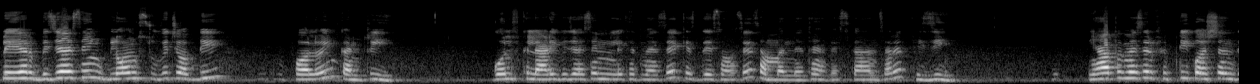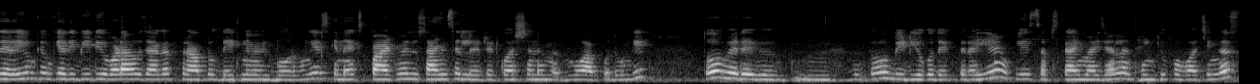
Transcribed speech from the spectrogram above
player Vijay Singh belongs to which of the following country? Golf खिलाड़ी विजय सिंह निम्नलिखित में से किस देशों से संबंधित हैं? तो इसका आंसर है फिजी। यहाँ पर मैं सिर्फ़ फिफ्टी क्वेश्चन दे रही हूँ, क्योंकि यदि वीडियो बड़ा हो जाएगा तो फिर आप लोग देखने में भी बोर होंगे। इसके नेक्स्ट पार्ट में जो साइंस से रिलेटेड क्वेश्चन है, मैं वो आपको दूँगी। तो मेरे तो वीडियो को देखते रहिए। Please subscribe my channel thank you for watching us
